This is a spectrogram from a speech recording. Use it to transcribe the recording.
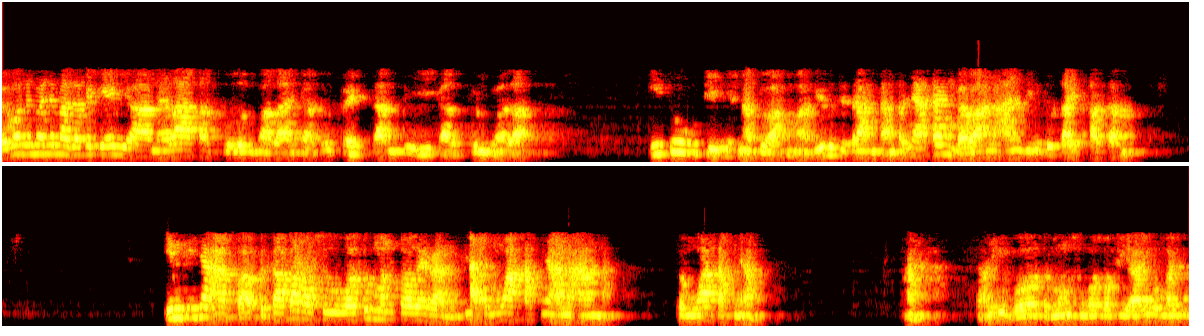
Lu mau tanya masa pikir ya, nela atas puluh malaikat itu baitan di kalbun wala. Itu di Musnadu Ahmad itu diterangkan. Ternyata yang bawa anak anjing itu Said Hasan. Intinya apa? Betapa Rasulullah itu mentoleransi semua haknya anak-anak. Semua haknya anak. Tadi gue temung semua Sofia itu omah itu.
